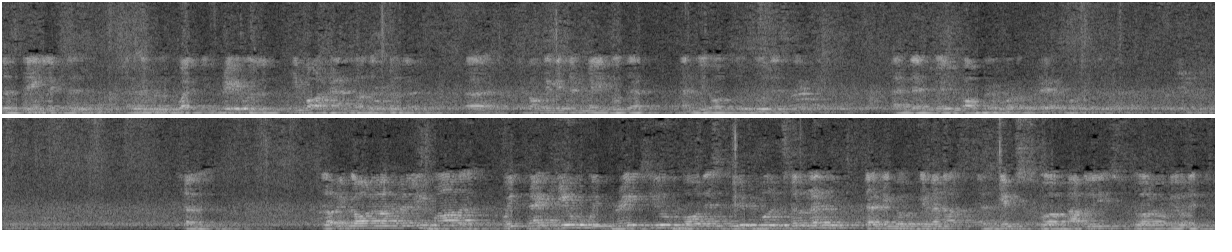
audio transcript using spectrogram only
The saying like this, and we will, while we pray, we will keep our hands on the children. Uh, the congregation may do that, and we also do this like that. And then we'll offer a word of prayer for the children. Shall we? Loving God, our Heavenly Father, we thank you, we praise you for these beautiful children that you have given us as gifts to our families, to our community.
